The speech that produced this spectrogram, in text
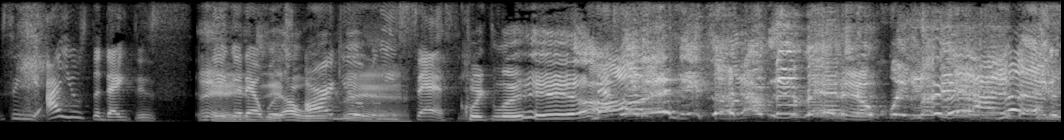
See, I used to date this Hey, nigga that was I would- arguably man. sassy. Quick little head. That's Oh, what- that's man. quick little head.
